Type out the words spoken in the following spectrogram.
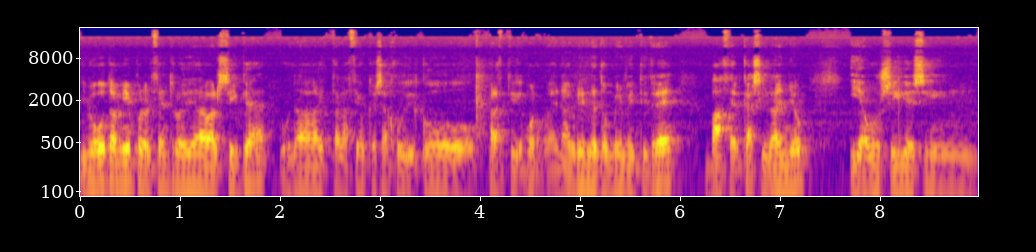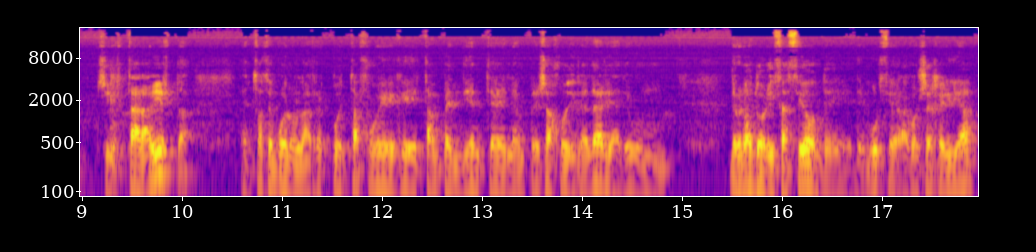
Y luego también por el Centro de Día de Balsica, una instalación que se adjudicó bueno, en abril de 2023, va a hacer casi un año y aún sigue sin, estar abierta. Entonces, bueno, la respuesta fue que están pendientes la empresa adjudicataria de, un, de una autorización de, de Murcia, de la Consejería,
